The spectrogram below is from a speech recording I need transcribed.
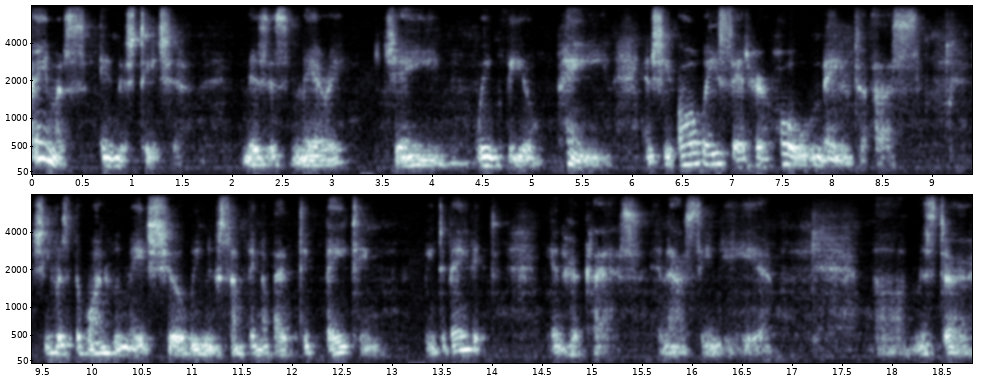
famous English teacher, Mrs. Mary Jane Wingfield Payne, and she always said her whole name to us. She was the one who made sure we knew something about debating. We debated in her class in our senior year. Uh, Mr.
